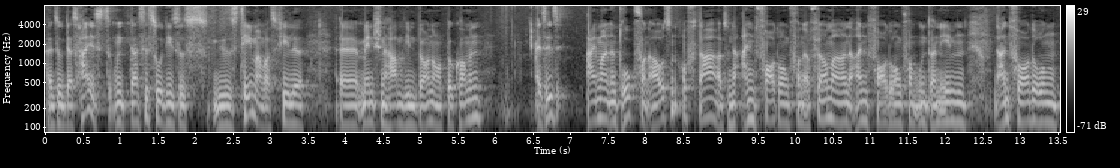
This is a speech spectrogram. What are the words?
Also das heißt, und das ist so dieses, dieses Thema, was viele äh, Menschen haben, die einen Burnout bekommen, es ist einmal ein Druck von außen oft da, also eine Anforderung von der Firma, eine Anforderung vom Unternehmen, eine Anforderung,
